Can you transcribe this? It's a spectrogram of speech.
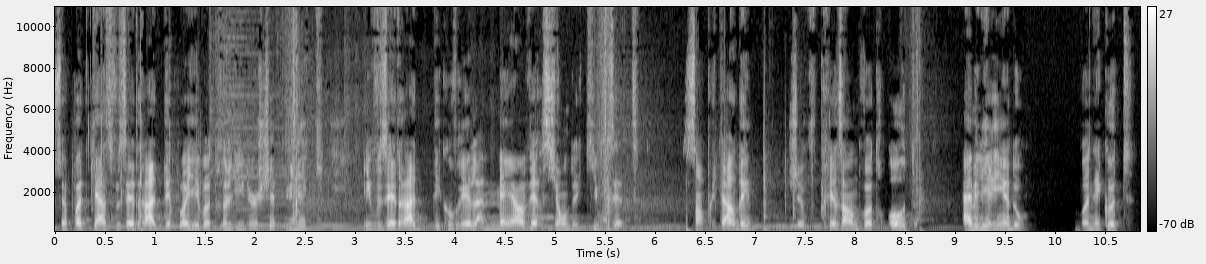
ce podcast vous aidera à déployer votre leadership unique et vous aidera à découvrir la meilleure version de qui vous êtes. Sans plus tarder, je vous présente votre hôte, Amélie Riendo. Bonne écoute!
